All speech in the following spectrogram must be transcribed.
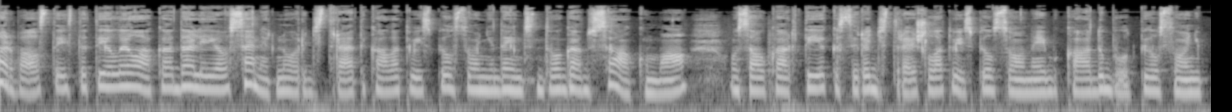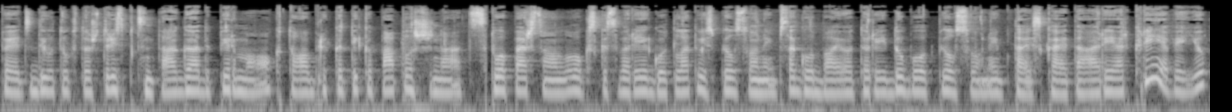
ārvalstīs, tad tie lielākā daļa jau sen ir noreģistrēti kā Latvijas pilsoņi 90. gadu sākumā, un savukārt tie, kas ir reģistrējuši Latvijas pilsonību kā dubult pilsoņu pēc 2013. gada 1. oktobra, kad tika paplašināts to personu lokus, kas var iegūt Latvijas pilsonību, saglabājot arī dubult pilsonību, tā izskaitā arī ar Krieviju.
